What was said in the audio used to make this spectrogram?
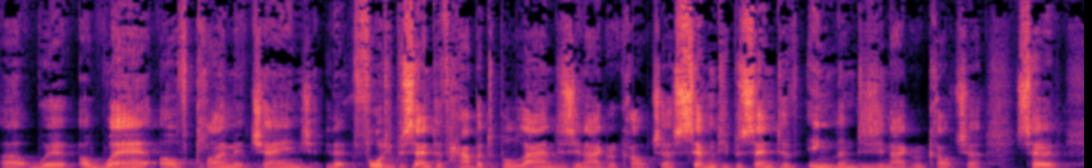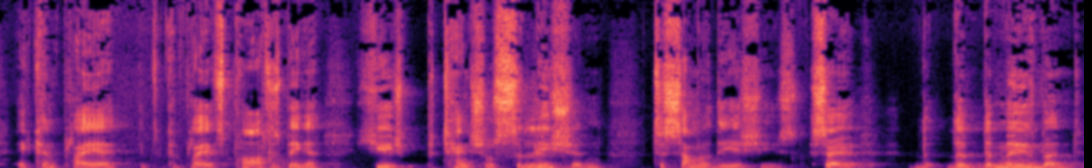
Uh, we're aware of climate change. You know, 40% of habitable land is in agriculture. 70% of England is in agriculture. So it, it can play a, it can play its part as being a huge potential solution to some of the issues. So the, the, the movement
